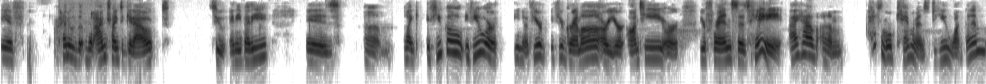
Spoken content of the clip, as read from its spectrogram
if kind of the, what I'm trying to get out to anybody is, um, like if you go, if you are, you know, if your if your grandma or your auntie or your friend says, "Hey, I have um, I have some old cameras. Do you want them?"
